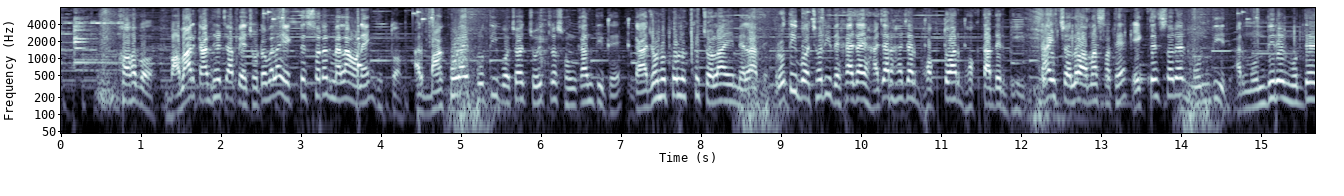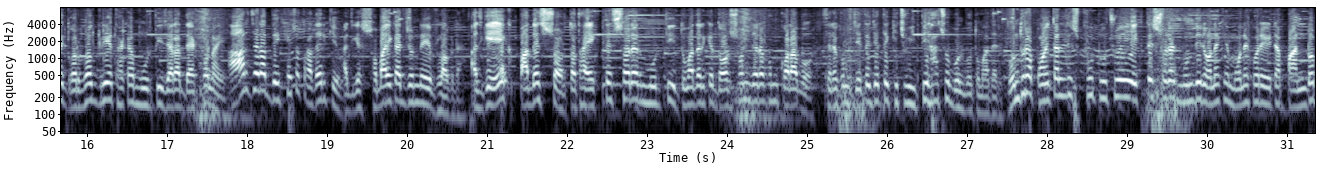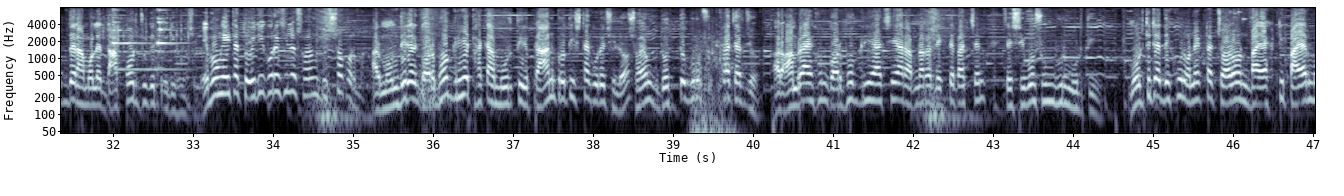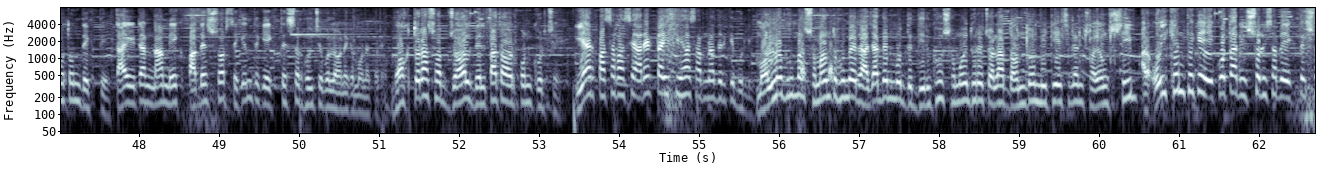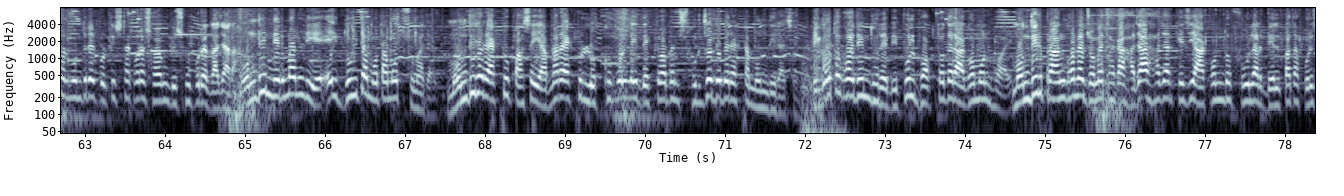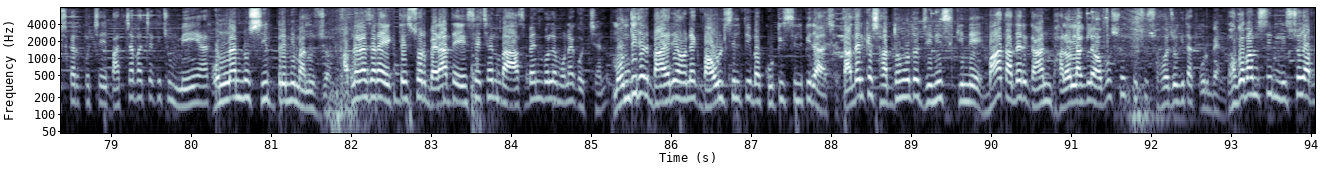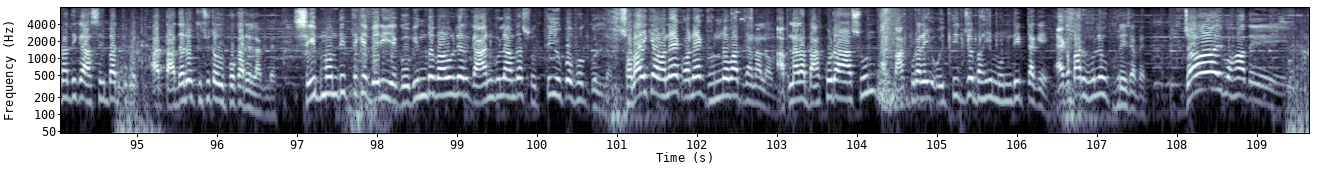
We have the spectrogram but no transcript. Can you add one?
হব। বাবার কাঁধে চাপে ছোটবেলায় একতেশ্বরের মেলা অনেক ঘুরতাম আর বাঁকুড়ায় প্রতি বছর চৈত্র সংক্রান্তিতে গাজন উপলক্ষে চলা এই মেলাতে প্রতি বছরই দেখা যায় হাজার হাজার ভক্ত আর ভক্তাদের ভিড়। তাই চলো আমার সাথে একতেশ্বরের মন্দির আর মন্দিরের মধ্যে গর্ভগৃহে থাকা মূর্তি যারা দেখো নাই, আর যারা দেখেছ তাদেরকেও। আজকে সবাইকার জন্য এই ভ্লগটা আজকে এক পাদেশ্বর তথা একতেশ্বরের মূর্তি তোমাদেরকে দর্শন যেরকম করাবো, সেরকম যেতে যেতে কিছু ইতিহাসও বলব তোমাদের। বন্ধুরা, পঁয়তাল্লিশ ফুট উঁচু এই একতেশ্বরের মন্দির অনেকে মনে করে এটা পাণ্ডবদের আমলে দাপর যুগে তৈরি হয়েছিল এবং এটা তৈরি করেছিল স্বয়ং বিশ্বকর্মা। আর মন্দিরের গর্ভগৃহে থাকা মূর্তির প্রাণ প্রতিষ্ঠা করেছিল স্বয়ং দত্তগুরু শুক্রাচার্য। আর আমরা এখন গর্ভগৃহে আছি আর আপনারা দেখতে পাচ্ছেন সেই শিবশম্ভুর মূর্তি। মূর্তিটা দেখুন অনেকটা চরণ বা একটি পায়ের মতন দেখতে। তাই এটার নাম এক পাদেশ্বর, সেখান থেকে একতেশ্বর হয়েছে বলে অনেকে মনে করে। ভক্তরা সব জল, বেলপাতা অর্পণ করছে। ইয়ার পাশাপাশি আরেকটা ইতিহাস আপনাদেরকে বলি। মল্লভূমা সমান্তভূমের রাজাদের মধ্যে দীর্ঘ সময় ধরে চলা দ্বন্দ্ব মিটিয়েছিলেন স্বয়ং শিব। আর ওইখান থেকে একতার ঈশ্বর হিসাবে একতেশ্বর মন্দিরের প্রতিষ্ঠা করে স্বয়ং বিষ্ণুপুরের রাজারা। মন্দির নির্মাণ নিয়ে এই দুইটা মতামত শোনা যায়। মন্দিরের একটু পাশেই, আপনারা একটু লক্ষ্য করলেই দেখতে পাবেন সূর্যদেবের একটা মন্দির আছে। বিগত কয়দিন ধরে বিপুল ভক্তদের আগমন হয়। মন্দির প্রাঙ্গণে জমে থাকা হাজার হাজার কেজি আকন্দ ফুল আর বেলপাতা পরিষ্কার করছে বাচ্চা বাচ্চা কিছু মেয়ে আর অন্যান্য শিবপ্রেমী মানুষজন। আপনারা যারা একতেশ্বর বেড়াতে এসেছেন বা আসবেন বলে মনে করছেন, মন্দিরের বাইরে অনেক বাউল শিল্পী বা কুটির শিল্পীরা আছে। তাদেরকে সাধ্যমতো জিনিস কিনে বা তাদের গান ভালো লাগলে অবশ্যই কিছু সহযোগিতা করবেন। ভগবান শিব নিশ্চয়ই আপনাদেরকে আশীর্বাদ দিবেন আর তাদেরও কিছুটা উপকারে লাগবে। শিব মন্দির থেকে বেরিয়ে গোবিন্দ বাউলের গানগুলো আমরা সত্যিই উপভোগ করলাম। সবাইকে অনেক অনেক ধন্যবাদ জানালাম। আপনারা বাঁকুড়া আসুন আর বাঁকুড়ার এই ঐতিহ্যবাহী মন্দিরটাকে একবার হলেও ঘুরে যাবেন। জয় মহাদেব!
